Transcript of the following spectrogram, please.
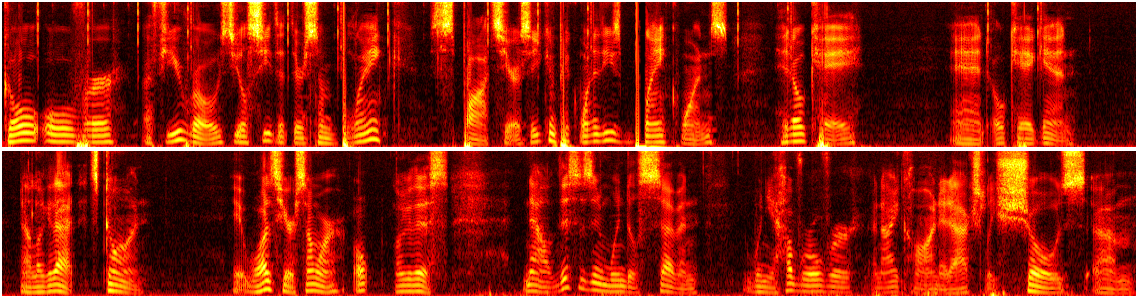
go over a few rows you'll see that there's some blank spots here. So you can pick one of these blank ones hit OK and OK again. Now look at that it's gone. It was here somewhere. Oh look at this. Now this is in Windows 7 when you hover over an icon it actually shows um,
